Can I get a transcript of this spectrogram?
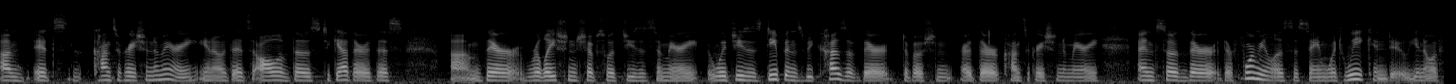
um, it's consecration to Mary. You know, it's all of those together. This um, their relationships with Jesus and Mary, with Jesus deepens because of their devotion or their consecration to Mary, and so their their formula is the same, which we can do. You know, if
